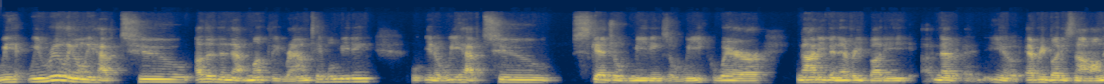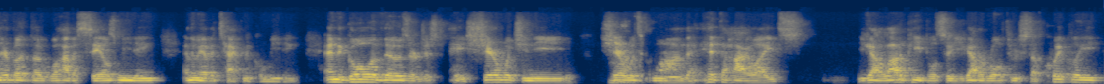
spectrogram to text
we we really only have two, other than that monthly roundtable meeting. You know, we have two scheduled meetings a week where not even everybody never you know everybody's not on there but we'll have a sales meeting and then we have a technical meeting and the goal of those are just hey share what you need share yeah. what's going on that hit the highlights you got a lot of people so you got to roll through stuff quickly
